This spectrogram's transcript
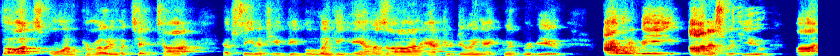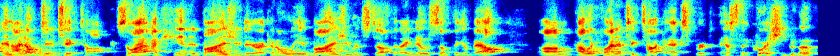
thoughts on promoting with TikTok have seen a few people linking Amazon after doing a quick review. I want to be honest with you. Uh, and I don't do TikTok, so I, I, can't advise you there. I can only advise you in stuff that I know something about. Um, I would find a TikTok expert to ask that question of.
